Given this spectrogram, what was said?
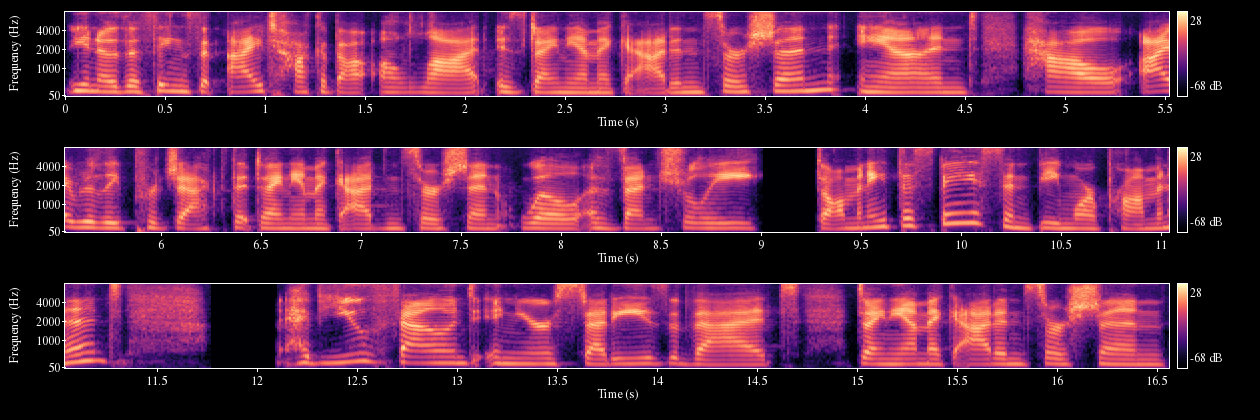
you know the things that i talk about a lot is dynamic ad insertion and how i really project that dynamic ad insertion will eventually dominate the space and be more prominent have you found in your studies that dynamic ad insertion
